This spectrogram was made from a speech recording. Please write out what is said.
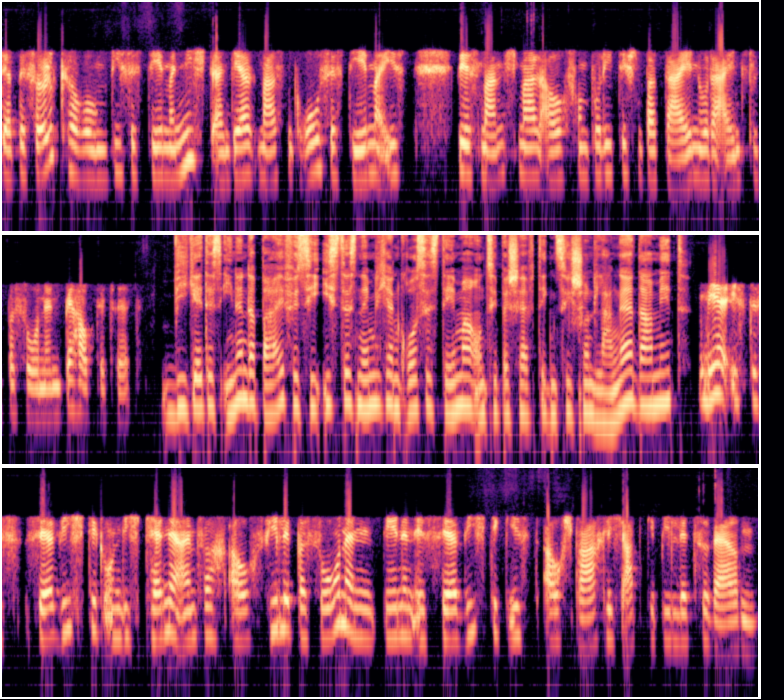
der Bevölkerung dieses Thema nicht ein dermaßen großes Thema ist, wie es manchmal auch von politischen Parteien oder Einzelpersonen behauptet wird. Wie geht es Ihnen dabei? Für Sie ist es nämlich ein großes Thema und Sie beschäftigen sich schon lange damit? Mir ist es sehr wichtig und ich kenne einfach auch viele Personen, denen es sehr wichtig ist, auch sprachlich abgebildet zu werden.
